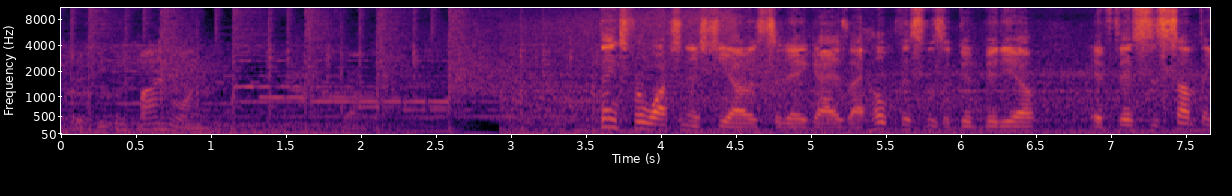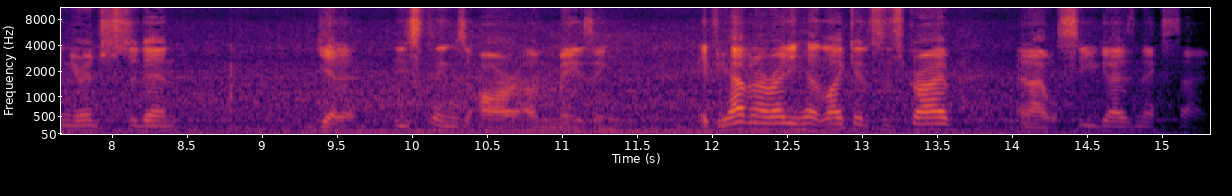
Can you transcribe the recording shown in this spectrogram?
But if you can find Thanks for watching SG Autos today, guys. I hope this was a good video. If this is something you're interested in, get it. These things are amazing. If you haven't already, hit like and subscribe, and I will see you guys next time.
